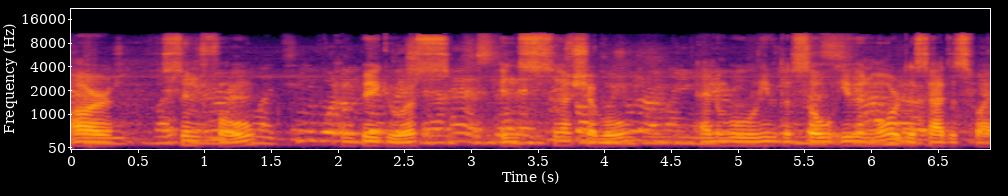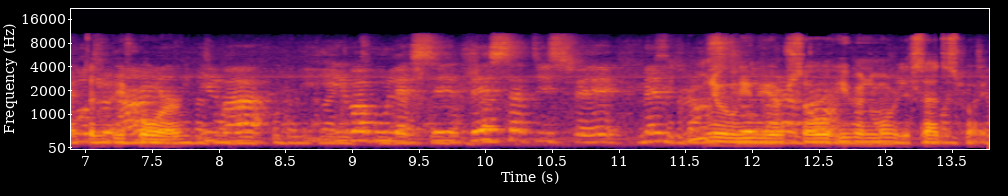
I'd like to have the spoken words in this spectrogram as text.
are sinful, ambiguous, insatiable, and will leave the soul even more dissatisfied than before. Will leave your soul even more dissatisfied.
